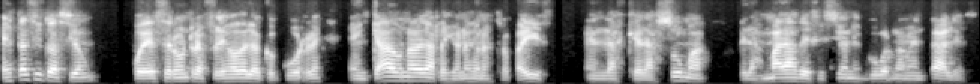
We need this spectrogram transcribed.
Esta situación puede ser un reflejo de lo que ocurre en cada una de las regiones de nuestro país, en las que la suma de las malas decisiones gubernamentales,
